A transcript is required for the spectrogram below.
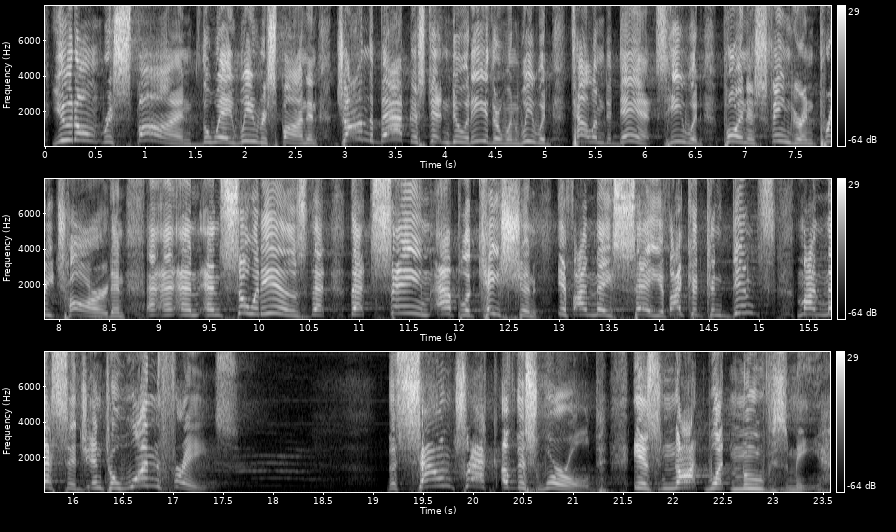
You don't respond the way we respond. And John the Baptist didn't do it either. When we would tell him to dance, he would point his finger and preach hard. And, and, and, and so it is that that same application, if I may say, if I could condense my message into one phrase, the soundtrack of this world is not what moves me.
